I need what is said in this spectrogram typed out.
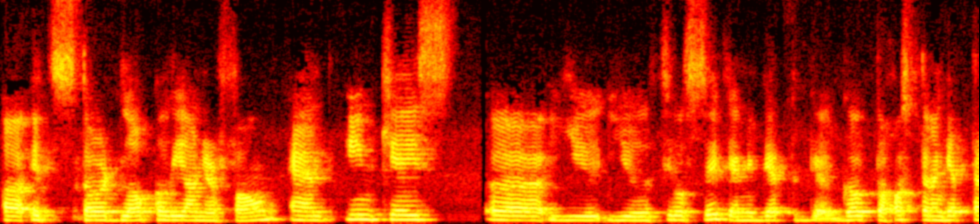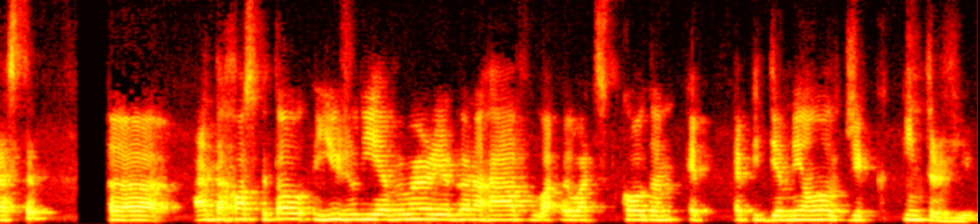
Uh, it's stored locally on your phone. And in case uh, you you feel sick and you get to go to the hospital and get tested. Uh, at the hospital, usually everywhere you're gonna have what's called an ep- epidemiologic interview.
